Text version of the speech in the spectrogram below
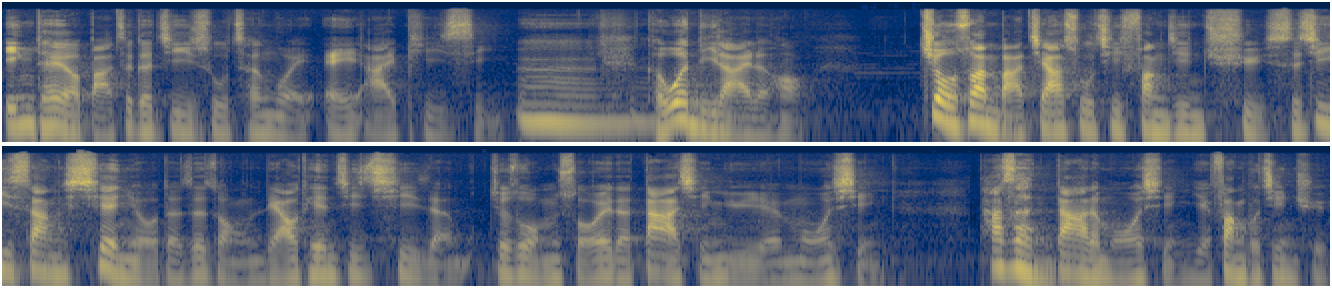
Intel 把这个技术称为 AI PC。嗯，可问题来了哈，就算把加速器放进去，实际上现有的这种聊天机器人，就是我们所谓的大型语言模型，它是很大的模型，也放不进去。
